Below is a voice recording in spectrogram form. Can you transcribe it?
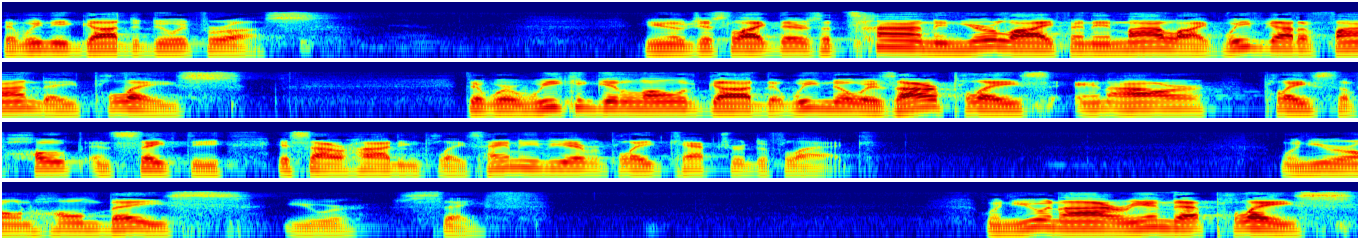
that we need God to do it for us. You know, just like there's a time in your life and in my life, we've got to find a place that where we can get along with God that we know is our place and our place of hope and safety. It's our hiding place. How many of you ever played capture the flag? When you were on home base, you were safe. When you and I are in that place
